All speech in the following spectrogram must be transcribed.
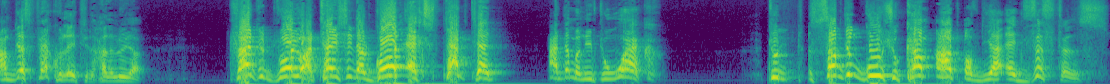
I'm just speculating. Hallelujah. Trying to draw your attention that God expected Adam and Eve to work. To something good should come out of their existence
